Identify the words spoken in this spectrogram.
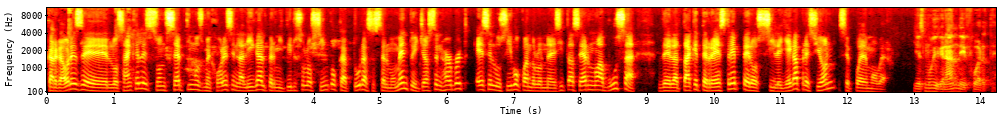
Cargadores de Los Ángeles son séptimos mejores en la liga al permitir solo cinco capturas hasta el momento y Justin Herbert es elusivo cuando lo necesita hacer, no abusa del ataque terrestre, pero si le llega presión se puede mover. Y es muy grande y fuerte.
